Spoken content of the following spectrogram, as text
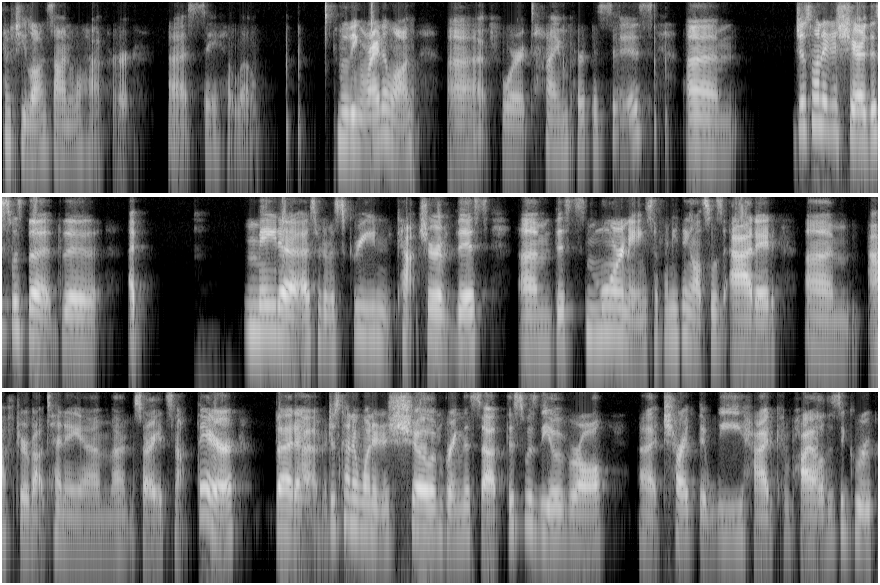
if she logs on, we'll have her uh, say hello. Moving right along uh, for time purposes. Um, just wanted to share, this was the, the I made a, a sort of a screen capture of this um, this morning. So if anything else was added um, after about 10 a.m., I'm sorry, it's not there. But um, I just kind of wanted to show and bring this up. This was the overall uh, chart that we had compiled as a group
